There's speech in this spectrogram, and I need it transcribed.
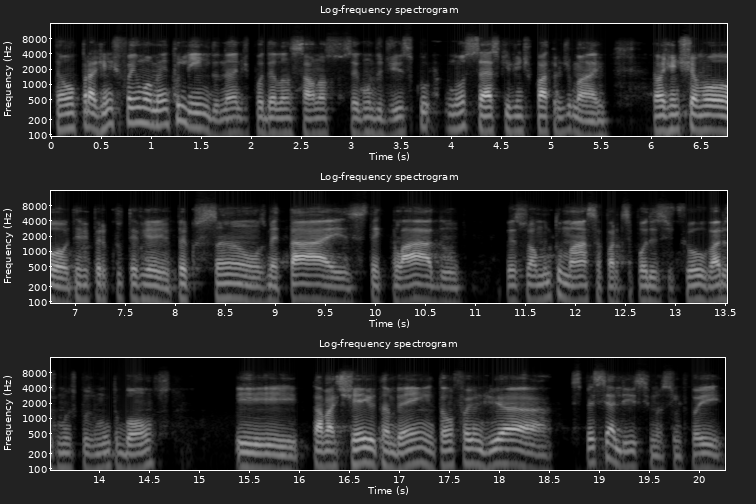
Então, para a gente foi um momento lindo, né, de poder lançar o nosso segundo disco no Sesc 24 de maio. Então, a gente chamou, teve, percu teve percussão, os metais, teclado, pessoal muito massa participou desse show, vários músicos muito bons, e estava cheio também, então foi um dia especialíssimo, assim, foi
